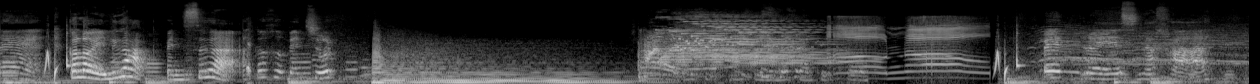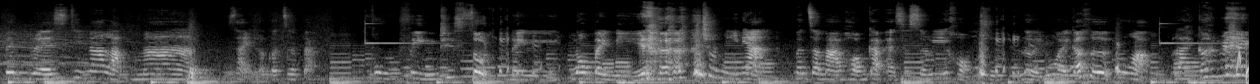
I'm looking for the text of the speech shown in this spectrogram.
แน่ก็เลยเลือกเป็นเสื้อๆก็คือเป็นชุด เป็นเดรสนะคะ เป็นเดรสที่น่ารักมาก ใส่แล้วก็จะแบบฟุ้งฟิงที่สุดในโลกใบนี้ ชุดนี้เนี่ย มันจะมาพร้อมกับอ c เซสซอรีของชุดเลยด้วยก็คือหมวกลายก้อนเมฆ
